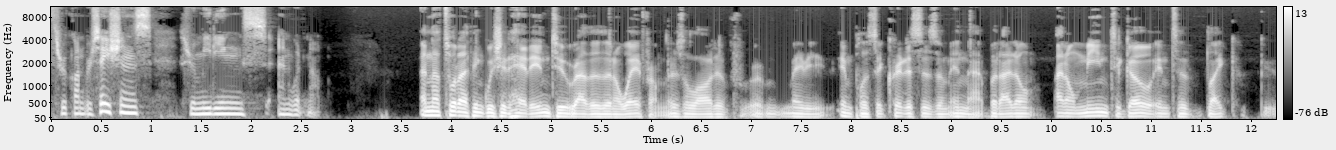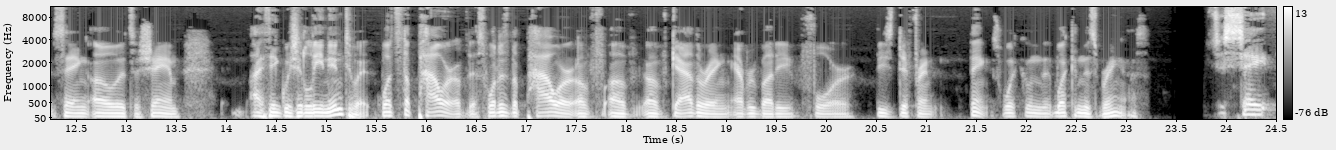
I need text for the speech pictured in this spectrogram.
through conversations, through meetings, and whatnot and that's what I think we should head into rather than away from. There's a lot of maybe implicit criticism in that, but I don't I don't mean to go into like saying, "Oh, it's a shame." I think we should lean into it. What's the power of this? What is the power of of of gathering everybody for these different things? What can what can this bring us? Just say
